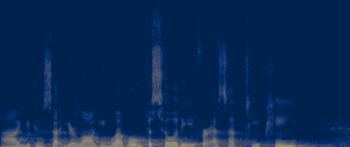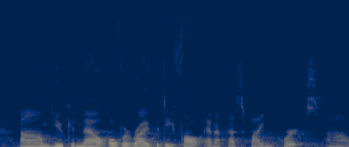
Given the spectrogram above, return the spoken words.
Uh, you can set your logging level and facility for SFTP. Um, you can now override the default NFS bind ports, uh,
